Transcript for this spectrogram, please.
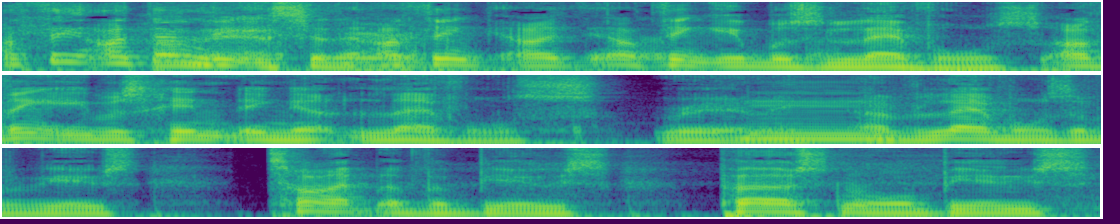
I think I don't think, he said that. I think I, I think it was levels. I think he was hinting at levels, really, Hmm. of levels of abuse, type of abuse, personal abuse,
